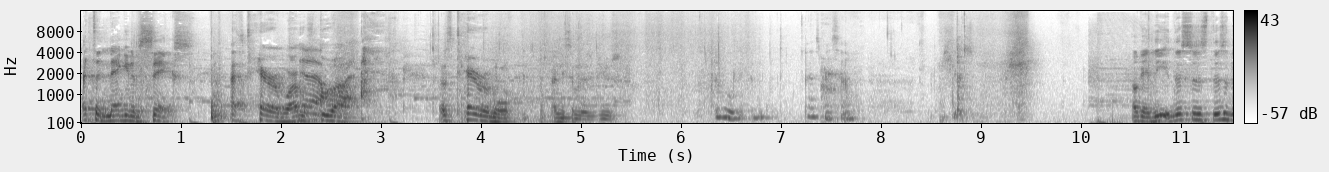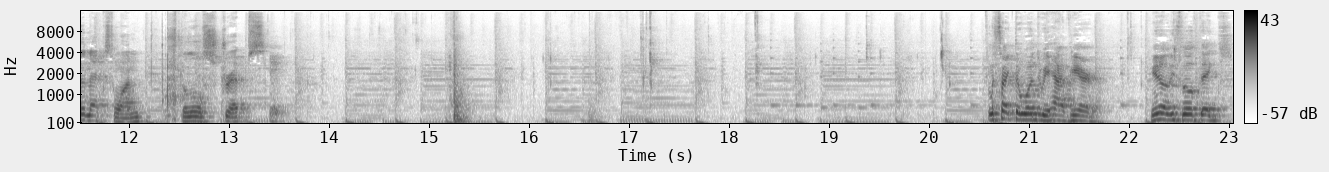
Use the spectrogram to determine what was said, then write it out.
That's a negative six. That's terrible. I'm just do Yeah. That's terrible. I need some of this juice. Ooh, pass me some. Cheers. Okay, the, this is this is the next one. The little strips. It's like the ones we have here. You know these little things.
